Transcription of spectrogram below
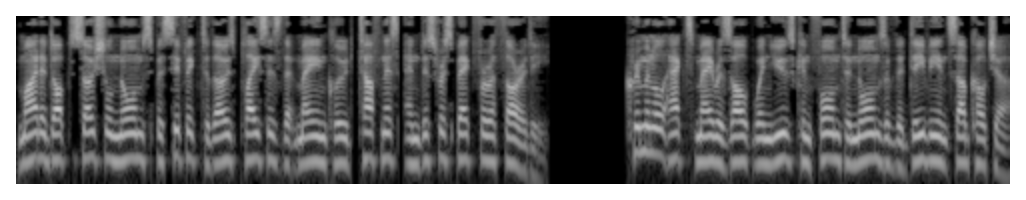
might adopt social norms specific to those places that may include toughness and disrespect for authority. Criminal acts may result when youths conform to norms of the deviant subculture.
